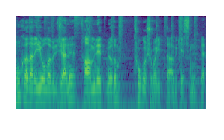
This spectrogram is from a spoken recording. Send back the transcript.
bu kadar iyi olabileceğini tahmin etmiyordum. Çok hoşuma gitti abi kesinlikle.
